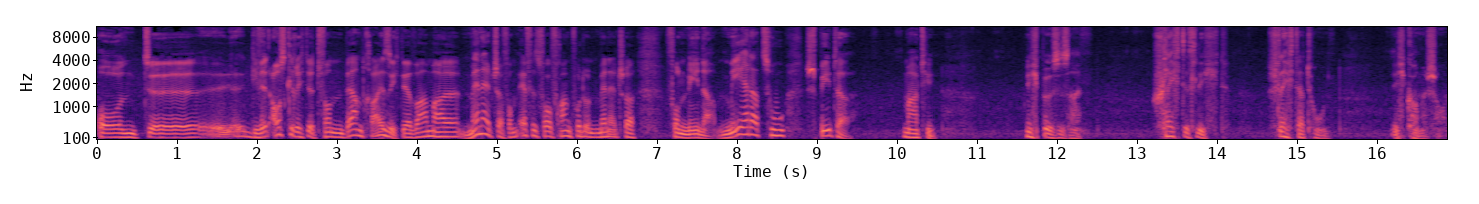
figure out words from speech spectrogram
Und äh, die wird ausgerichtet von Bernd Reisig. Der war mal Manager vom FSV Frankfurt und Manager von Nena. Mehr dazu später. Martin, nicht böse sein. Schlechtes Licht, schlechter Ton. Ich komme schon.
